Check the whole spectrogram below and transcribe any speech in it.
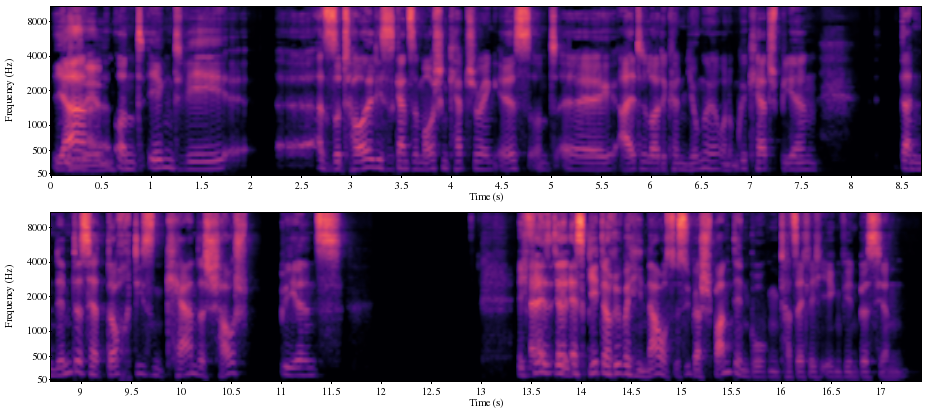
ja, gesehen. und irgendwie, also so toll dieses ganze Motion Capturing ist und äh, alte Leute können junge und umgekehrt spielen, dann nimmt es ja doch diesen Kern des Schauspielens. Ich Äh, finde, es geht darüber hinaus. Es überspannt den Bogen tatsächlich irgendwie ein bisschen.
